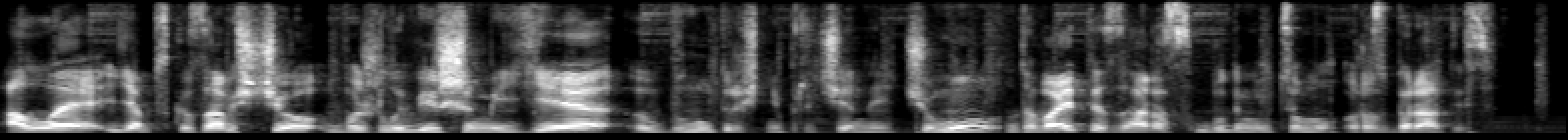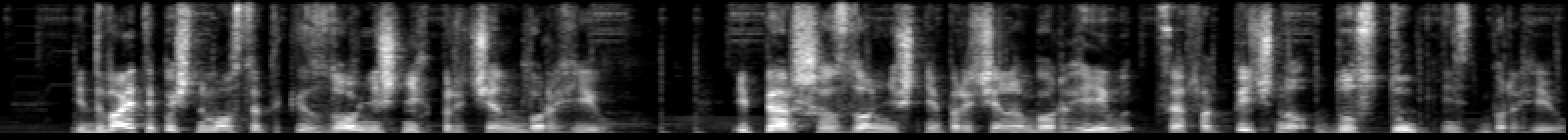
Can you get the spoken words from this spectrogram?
але я б сказав, що важливішими є внутрішні причини. Чому? Давайте зараз будемо в цьому розбиратись. І давайте почнемо все-таки з зовнішніх причин боргів. І перша зовнішня причина боргів це фактично доступність боргів.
